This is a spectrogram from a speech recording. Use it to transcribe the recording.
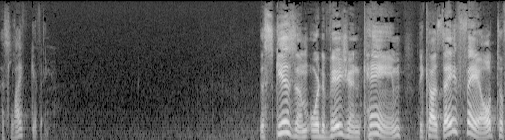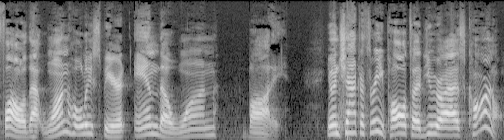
That's life giving. The schism or division came because they failed to follow that one Holy Spirit and the one body. You know, in chapter 3, Paul said, You are as carnal.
